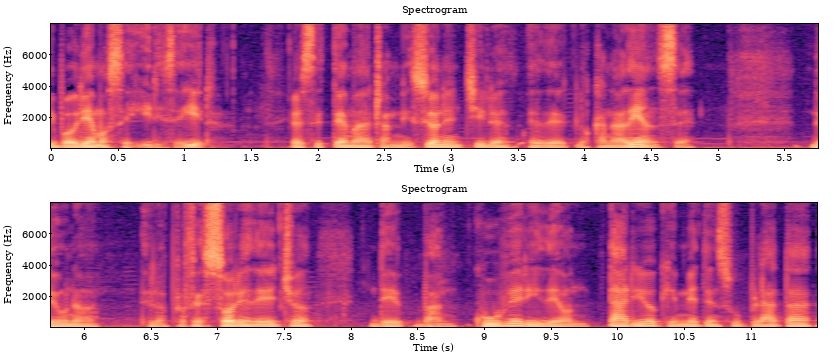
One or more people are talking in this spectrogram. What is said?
Y podríamos seguir y seguir. El sistema de transmisión en Chile es de los canadienses de uno de los profesores, de hecho, de Vancouver y de Ontario que meten su plata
